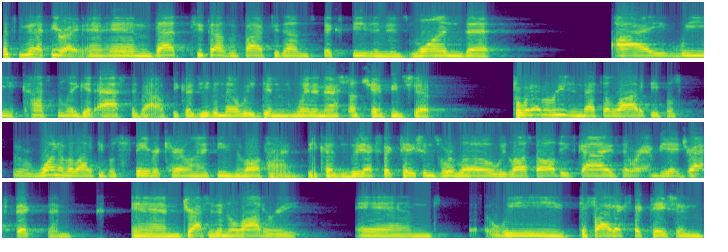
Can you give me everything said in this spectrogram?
That's exactly right. And, and that 2005 2006 season is one that I we constantly get asked about because even though we didn't win a national championship, for whatever reason, that's a lot of people's or one of a lot of people's favorite Carolina teams of all time because the expectations were low. We lost all these guys that were NBA draft picks and and drafted in the lottery, and we defied expectations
